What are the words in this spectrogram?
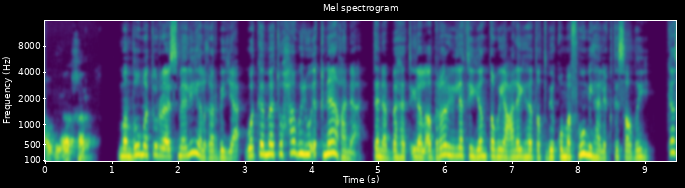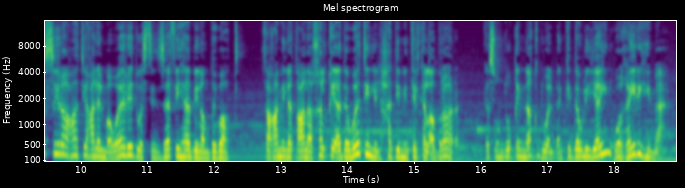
أو بآخر. منظومة الرأسمالية الغربية وكما تحاول إقناعنا تنبهت إلى الأضرار التي ينطوي عليها تطبيق مفهومها الاقتصادي كالصراعات على الموارد واستنزافها بلا انضباط. فعملت على خلق أدوات للحد من تلك الأضرار كصندوق النقد والبنك الدوليين وغيرهما.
